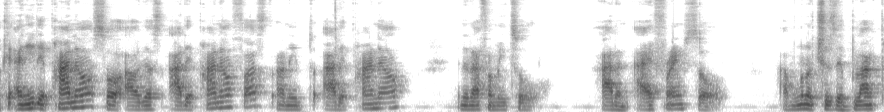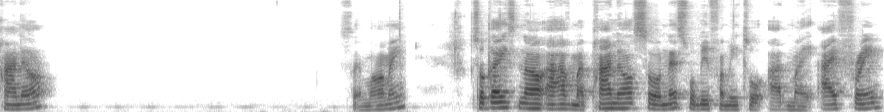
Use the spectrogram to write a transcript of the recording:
okay, I need a panel. So I'll just add a panel first. I need to add a panel in order for me to add an iframe. So I'm going to choose a blank panel. So moment. So guys, now I have my panel. So next will be for me to add my iframe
